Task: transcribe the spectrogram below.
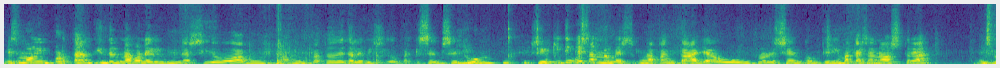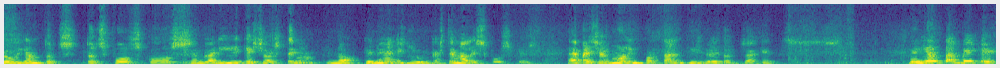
és molt important tindre una bona il·luminació amb un, amb un plató de televisió, perquè sense llum, si aquí tinguéssim només una pantalla o un fluorescent com tenim a casa nostra, ens veuríem tots, tots foscos, semblaria que això estem, no, que no hi hagués llum, que estem a les fosques. Eh? Per això és molt important tindre tots aquests... Veieu també que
